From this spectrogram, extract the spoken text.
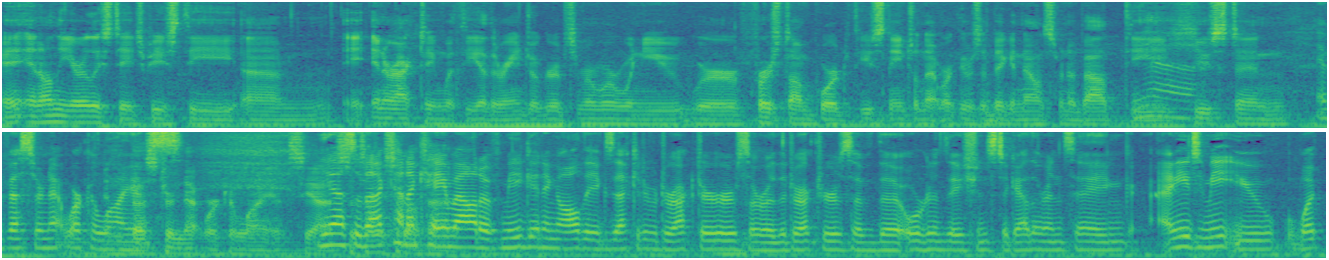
And, and on the early stage piece, the um, interacting with the other angel groups. Remember when you were first on board with Houston Angel Network, there was a big announcement about the yeah. Houston Investor Network Alliance. Investor Network Alliance. Yeah. Yeah. So, so that kind of came that. out of me getting all the executive directors or the directors of the organizations together and saying, "I need to meet you. What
